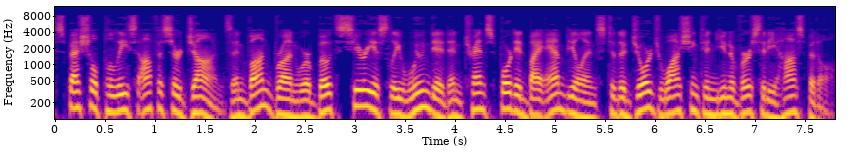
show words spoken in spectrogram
Special Police Officer Johns and Von Brunn were both seriously wounded and transported by ambulance to the George Washington University Hospital.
